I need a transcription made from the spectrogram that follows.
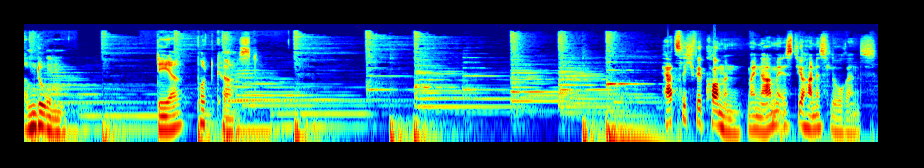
am Dom. Der Podcast. Herzlich willkommen, mein Name ist Johannes Lorenz.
